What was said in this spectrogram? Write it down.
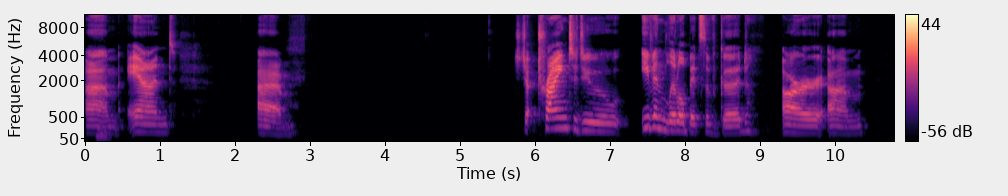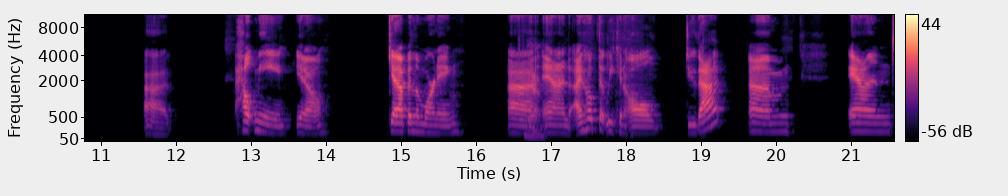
um, and um, trying to do even little bits of good are um, uh, help me, you know, get up in the morning. Uh, yeah. And I hope that we can all do that. Um, and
